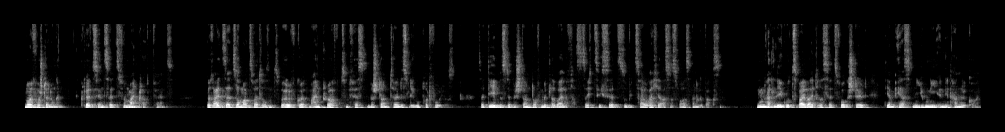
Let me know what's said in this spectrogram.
Neuvorstellungen. Klötzchen-Sets für Minecraft-Fans. Bereits seit Sommer 2012 gehört Minecraft zum festen Bestandteil des Lego-Portfolios. Seitdem ist der Bestand auf mittlerweile fast 60 Sets sowie zahlreiche Accessoires angewachsen. Nun hat Lego zwei weitere Sets vorgestellt, die am 1. Juni in den Handel kommen.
